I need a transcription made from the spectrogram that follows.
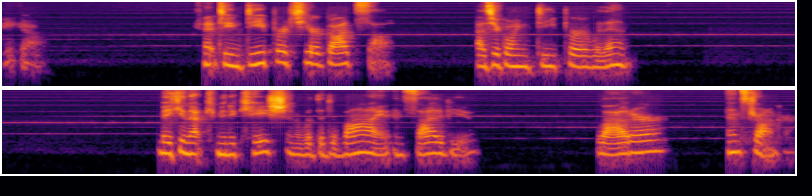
There you go. Connecting deeper to your God self as you're going deeper within. Making that communication with the divine inside of you louder and stronger.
